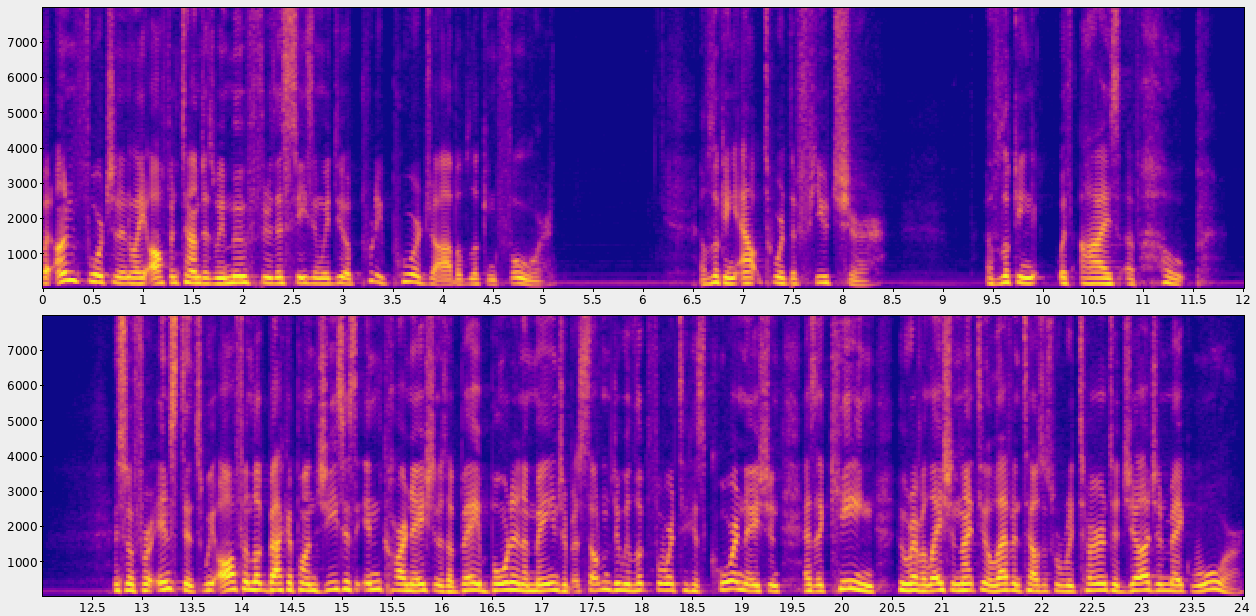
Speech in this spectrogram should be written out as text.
But unfortunately, oftentimes as we move through this season, we do a pretty poor job of looking forward, of looking out toward the future, of looking with eyes of hope. And so, for instance, we often look back upon Jesus' incarnation as a babe born in a manger, but seldom do we look forward to his coronation as a king who Revelation 19:11 tells us will return to judge and make war.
